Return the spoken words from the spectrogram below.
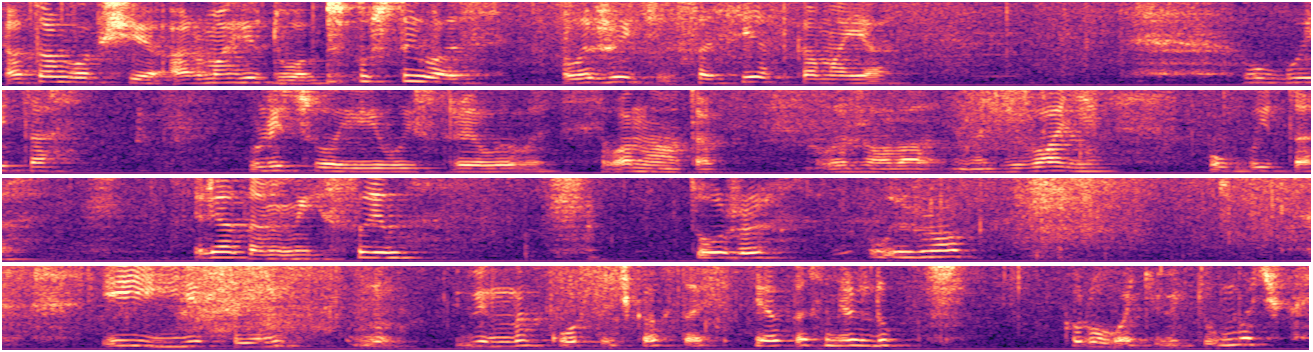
А там взагалі Армагеддон. Спустилась, лежить сусідка моя, убита. В лицо її вистрелили. Вона так лежала на дивані, убита. Рядом мій син теж лежав. І її син. Ну, він на корточках так якось між кроватю і тумбочкою.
